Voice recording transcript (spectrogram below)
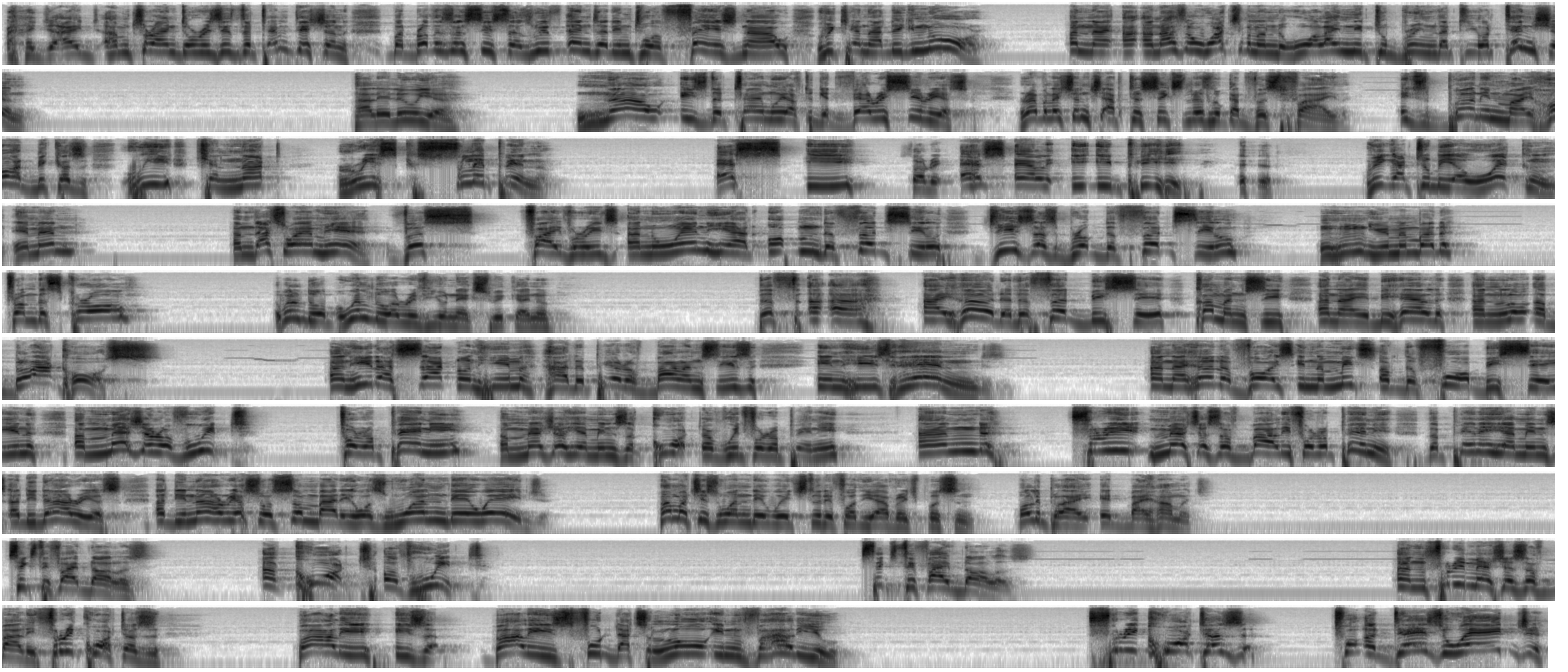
I, am trying to resist the temptation. But, brothers and sisters, we've entered into a phase now we cannot ignore. And, I, and as a watchman on the wall, I need to bring that to your attention. Hallelujah. Now is the time we have to get very serious. Revelation chapter 6, let's look at verse 5. It's burning my heart because we cannot risk slipping. S E, sorry, S L E E P. We got to be awakened. Amen. And that's why I'm here. Verse 5 reads, And when he had opened the third seal, Jesus broke the third seal. Mm-hmm, you remember from the scroll? We'll do, a, we'll do a review next week, I know. The th- uh, uh, I heard the third beast say, Come and see. And I beheld, and lo, a black horse. And he that sat on him had a pair of balances in his hand. And I heard a voice in the midst of the four beasts saying, A measure of wheat for a penny. A measure here means a quart of wheat for a penny. And three measures of barley for a penny. The penny here means a denarius. A denarius was somebody was one day wage. How much is one day wage today for the average person? Multiply it by how much? $65. A quart of wheat $65. And three measures of barley, three quarters. Barley is barley is food that's low in value. Three quarters for a day's wage.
